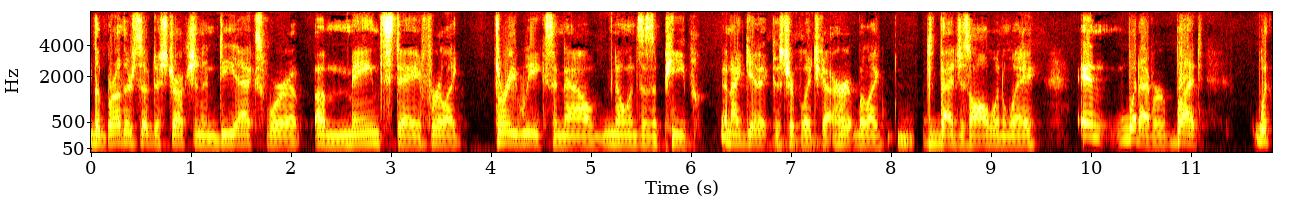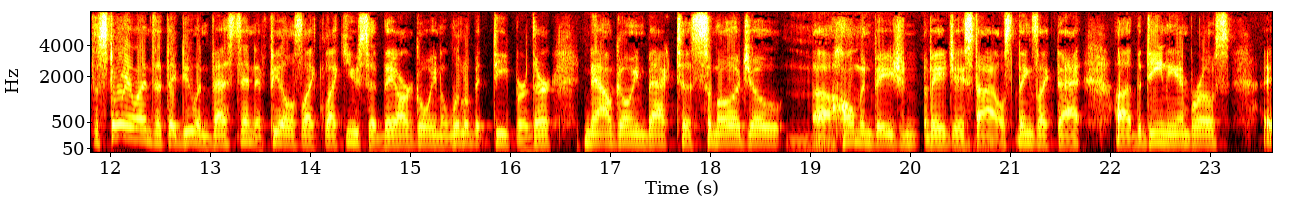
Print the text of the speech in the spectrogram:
the Brothers of Destruction and DX were a, a mainstay for like three weeks, and now no one's as a peep. And I get it because Triple H got hurt, but like that just all went away, and whatever. But with the storylines that they do invest in, it feels like, like you said, they are going a little bit deeper. They're now going back to Samoa Joe, uh, home invasion of AJ Styles, things like that. Uh, the Dean Ambrose, uh,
